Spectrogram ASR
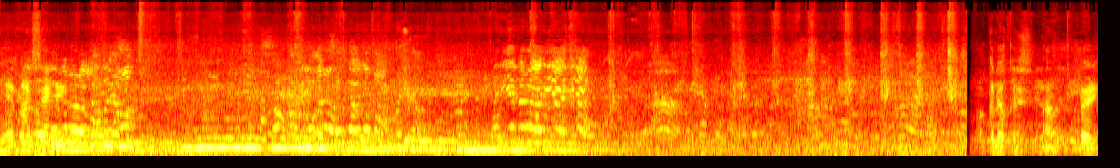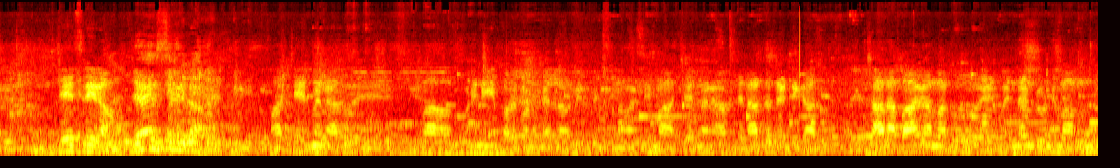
Ya basta ఒక్కడే ఒక్క రెడీ. జై శ్రీరామ్. జై శ్రీరామ్. మా చైర్మన్ గారు మా గుడిని పదకొండు నెలల్లో నిర్మిస్తున్నామండి మా చైర్మన్ గారు జనార్దన్ రెడ్డి గారు. చాలా బాగా మాకు వెన్నంటుండి మా ముందు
